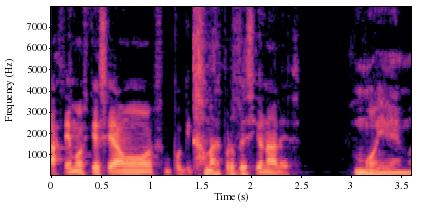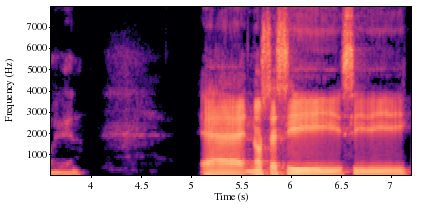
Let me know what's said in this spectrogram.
hacemos que seamos un poquito más profesionales. Muy bien, muy bien. Eh, no sé si, si,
